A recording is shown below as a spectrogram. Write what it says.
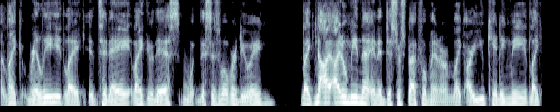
like really? Like today like this this is what we're doing? Like no I, I don't mean that in a disrespectful manner. I'm like are you kidding me? Like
